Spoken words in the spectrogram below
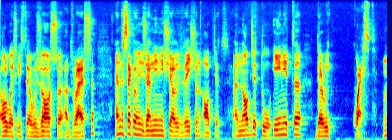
always is the resource address, and the second is an initialization object, an object to init the request. Hmm?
